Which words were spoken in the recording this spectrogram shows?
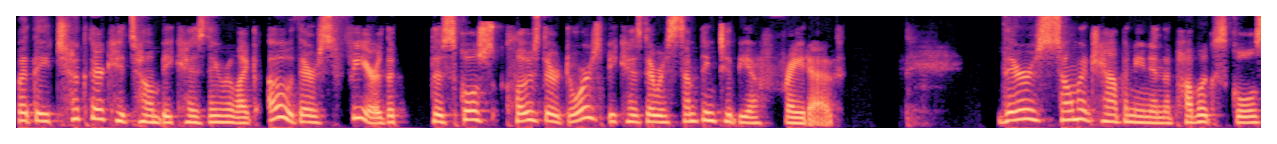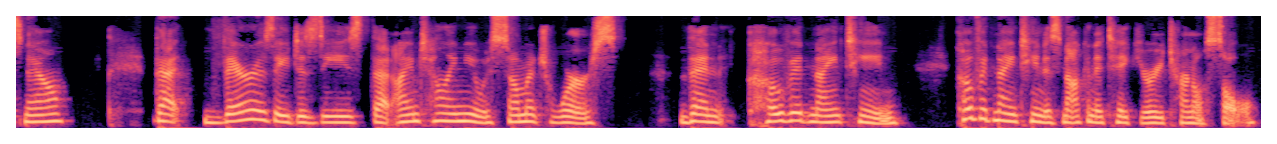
but they took their kids home because they were like, Oh, there's fear. The, the schools closed their doors because there was something to be afraid of. There is so much happening in the public schools now that there is a disease that I'm telling you is so much worse than COVID 19. COVID 19 is not going to take your eternal soul.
